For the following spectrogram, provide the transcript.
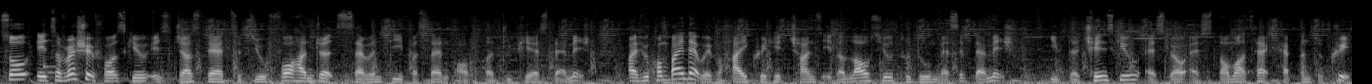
so it's a very straightforward skill, it's just there to do 470% of her DPS damage. But if you combine that with a high crit hit chance, it allows you to do massive damage if the chain skill as well as normal attack happen to crit.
